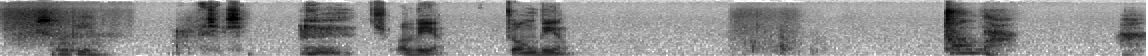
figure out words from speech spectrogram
什么病？行行，什么病？装病。装的？啊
